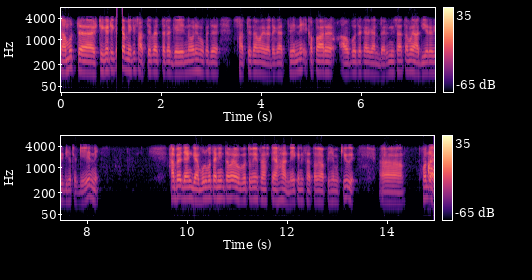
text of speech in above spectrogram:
නමුත් ටික ටික මේකේ සත්‍ය පැත්තට ගේන්න ඕනේ මොකද සත්‍ය තමයි වැදගත් වෙන්නේ එකපාර අවබෝධ කරගන්න බැරි නිසා තමයි අධියර විදිහට ගේන්නේ හැබැයි දැන් ගැඹුරුම තැනින් තමයි ඔබතුමේ ප්‍රශ්නේ අහන්නේ. ඒක නිසා තමයි අපි එහෙම කිව්වේ. හොඳයි.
